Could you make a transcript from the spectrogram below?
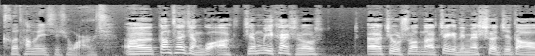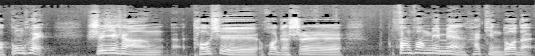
和他们一起去玩去。呃，刚才讲过啊，节目一开始都，呃，就是说呢，这个里面涉及到工会，实际上，呃，头绪或者是方方面面还挺多的，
